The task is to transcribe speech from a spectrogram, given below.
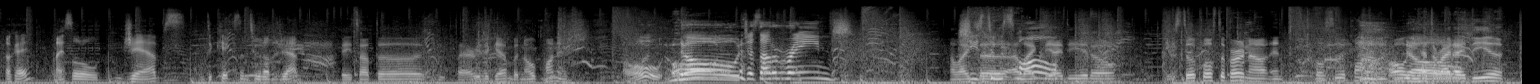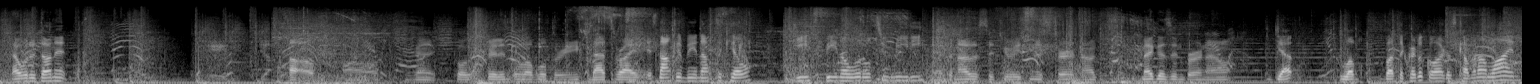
Okay, nice little jabs into kicks into another jab. Baits out the parries again, but no punish. Oh, Oh! no, just out of range. I like She's the too I small. like the idea though. He's still close to burnout and close to the point. Oh, he had the right idea. That would have done it. Uh-oh. Uh, oh, he's gonna go straight into level three. That's right. It's not going to be enough to kill. Gief's being a little too meaty. Yeah, but now the situation is turned. Now Mega's in burnout. Yep. Lev- but the critical art is coming online.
